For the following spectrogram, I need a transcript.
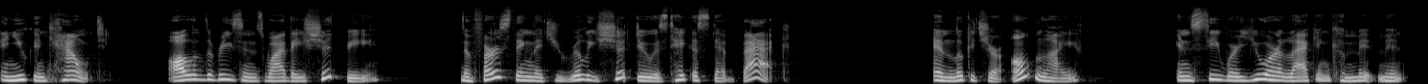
and you can count all of the reasons why they should be, the first thing that you really should do is take a step back and look at your own life and see where you are lacking commitment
